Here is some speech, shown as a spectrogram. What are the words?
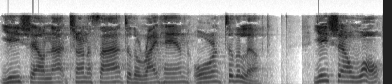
Ye shall not turn aside to the right hand or to the left. Ye shall walk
